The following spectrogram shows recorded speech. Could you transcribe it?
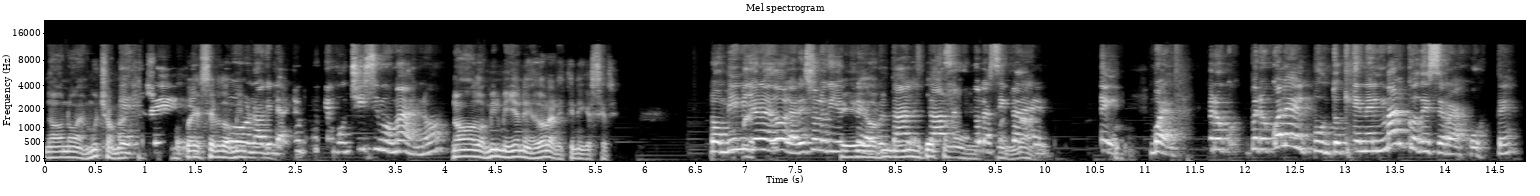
No, no, es mucho más. Este, puede ser 2.000. No, yo creo que es muchísimo más, ¿no? No, 2.000 millones de dólares tiene que ser. 2.000 millones de dólares, eso es lo que yo creo. Está haciendo la cifra de... Sí. Bueno, pero, pero ¿cuál es el punto? Que en el marco de ese reajuste,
